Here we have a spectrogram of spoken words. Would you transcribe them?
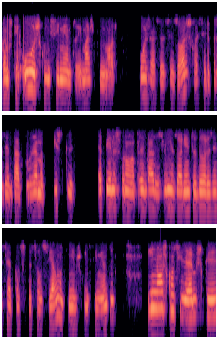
vamos ter hoje conhecimento em mais pormenor, hoje às 16 horas, que vai ser apresentado o programa, visto que apenas foram apresentadas linhas orientadoras em sede de concertação social, não tínhamos conhecimento, e nós consideramos que,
